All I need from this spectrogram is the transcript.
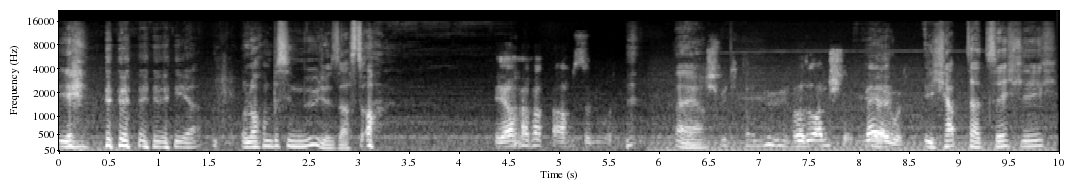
ja. Und auch ein bisschen müde, sagst du. Ja, absolut. naja. Ich bin total müde, war so anstrengend. Naja, Ja. gut. Ich habe tatsächlich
